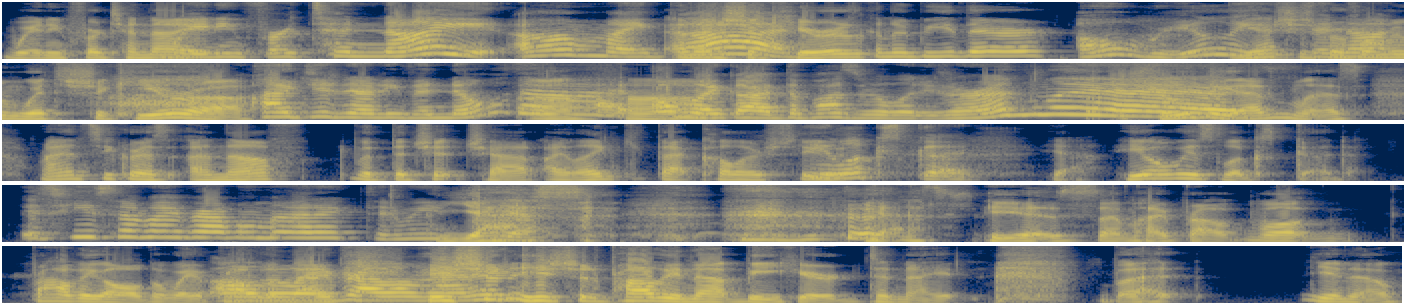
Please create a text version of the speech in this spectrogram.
Waiting for tonight. waiting for tonight. Oh my god! and then Shakira's gonna be there. Oh really? Yeah, she's Did not- performing with Shakira. I did not even know that. Uh-huh. Oh my god, the possibilities are endless. Truly endless. Ryan Seacrest, enough with the chit chat. I like that color suit. He looks good. yeah, he always looks good. Is he semi-problematic? Did we? Yes, Yes. yes, he is semi problem. Well, probably all the way All the way problematic. problematic. He should he should probably not be here tonight, but. You know,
